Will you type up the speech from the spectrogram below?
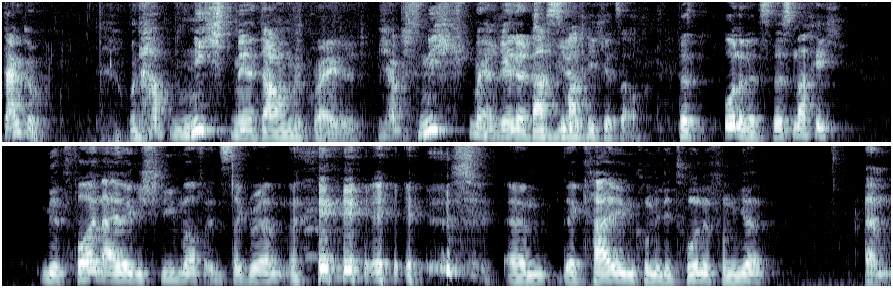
danke. Und habe nicht mehr downgegradet. Ich habe es nicht mehr relativiert. Das mache ich jetzt auch. Das, ohne Witz, das mache ich mir hat vorhin einer geschrieben auf Instagram, ähm, der Kai, ein Kommilitone von mir, ähm,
